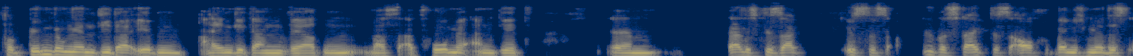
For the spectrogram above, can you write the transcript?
Verbindungen, die da eben eingegangen werden, was Atome angeht. Ähm, ehrlich gesagt, ist es, übersteigt es auch, wenn ich mir das,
